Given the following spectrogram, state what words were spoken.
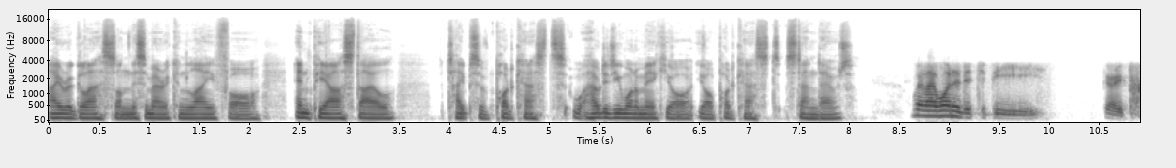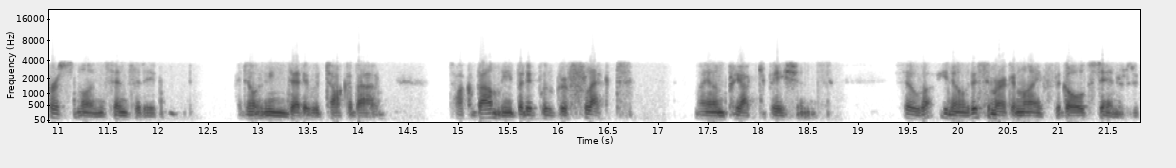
Ira Glass on This American Life or NPR style types of podcasts. How did you want to make your, your podcast stand out? Well, I wanted it to be very personal that it, I don't mean that it would talk about talk about me, but it would reflect my own preoccupations. So, you know, This American Life, the gold standard of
